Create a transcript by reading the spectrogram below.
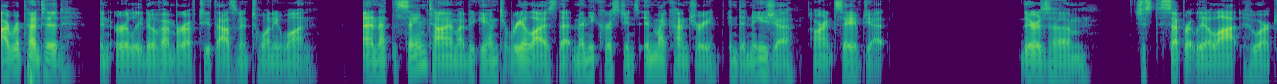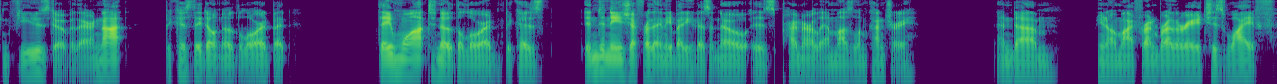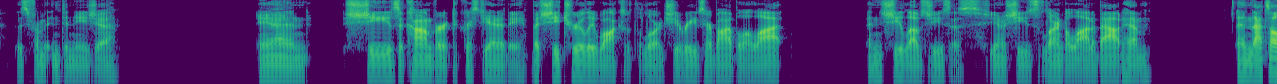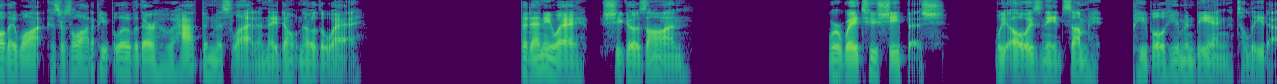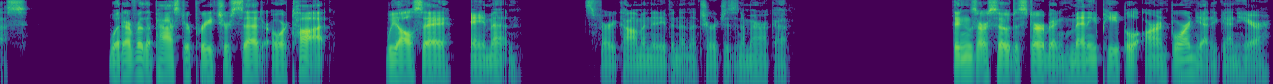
I repented in early November of 2021. And at the same time, I began to realize that many Christians in my country, Indonesia, aren't saved yet. There's um, just separately a lot who are confused over there, not because they don't know the Lord, but they want to know the Lord because Indonesia, for anybody who doesn't know, is primarily a Muslim country. And, um, you know, my friend Brother H, his wife is from Indonesia. And she's a convert to Christianity, but she truly walks with the Lord. She reads her Bible a lot and she loves Jesus. You know, she's learned a lot about him. And that's all they want because there's a lot of people over there who have been misled and they don't know the way. But anyway, she goes on. We're way too sheepish. We always need some people, human being, to lead us. Whatever the pastor, preacher said or taught, we all say, Amen. It's very common even in the churches in America. Things are so disturbing, many people aren't born yet again here.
